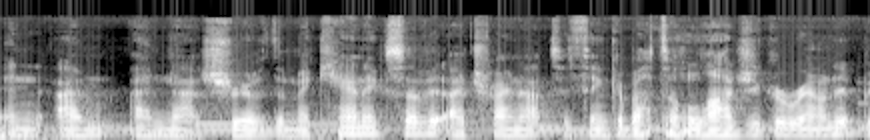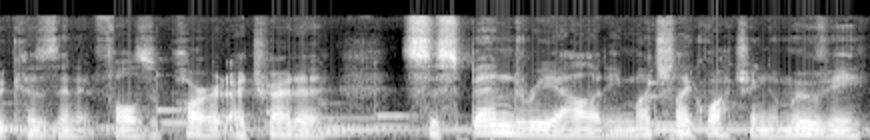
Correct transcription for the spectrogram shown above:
and I'm, I'm not sure of the mechanics of it. I try not to think about the logic around it because then it falls apart. I try to suspend reality, much like watching a movie,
